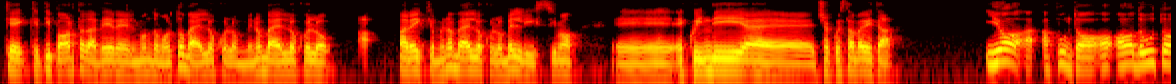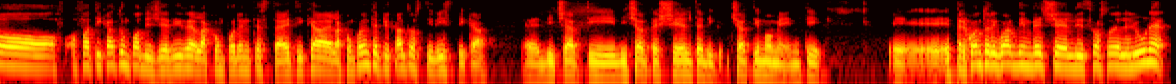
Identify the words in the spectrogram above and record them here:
che, che, ti porta ad avere il mondo molto bello, quello meno bello, quello parecchio meno bello, quello bellissimo, e quindi eh, c'è questa varietà. Io appunto ho, ho, dovuto, ho faticato un po' a digerire la componente estetica e la componente più che altro stilistica eh, di, certi, di, certe scelte, di certi momenti. E, e, per quanto riguarda invece il discorso delle lune,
